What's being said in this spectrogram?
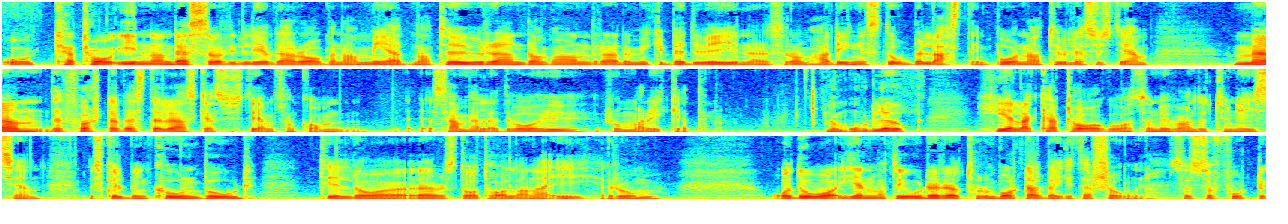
Och Kartago, innan dess så levde araberna med naturen, de vandrade, mycket beduiner, så de hade ingen stor belastning på naturliga system. Men det första västerländska system som kom, eh, samhället, det var ju romarriket. De odlade upp hela Kartago, alltså nuvarande Tunisien. Det skulle bli en kornbod till då överståthållarna i Rom. Och då genom att de gjorde det tog de bort all vegetation. Så så fort det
